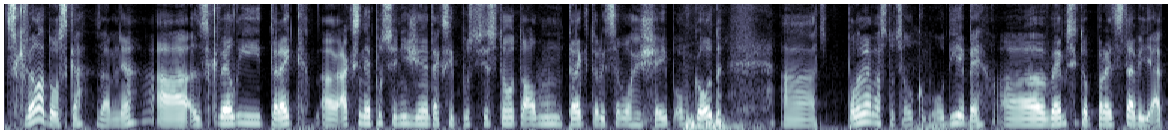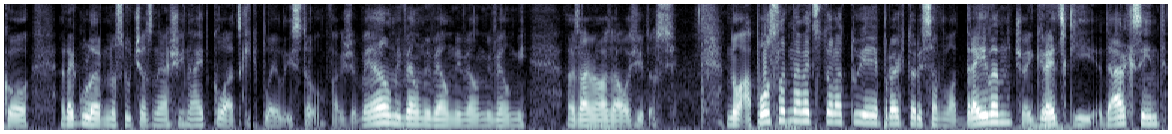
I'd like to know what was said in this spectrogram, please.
skvelá doska za mňa a skvelý track. A ak si nepustíte nič iné, tak si pustíte z tohoto albumu track, ktorý sa volá Shape of God a podľa mňa vás to celkom odjebe a viem si to predstaviť ako regulárnu súčasť našich nightcoláckých playlistov. Takže veľmi, veľmi, veľmi, veľmi, veľmi zaujímavá záležitosť. No a posledná vec, ktorá tu je, je projekt, ktorý sa volá Draven, čo je grécky Dark Synth.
